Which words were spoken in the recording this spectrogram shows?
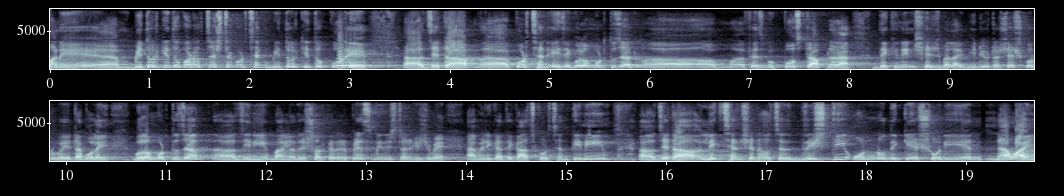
মানে বিতর্কিত করার চেষ্টা করছেন। বিতর্কিত করে যেটা করছেন, এই যে গোলাম মর্তুজার ফেসবুক পোস্টটা আপনারা দেখে নিন। শেষ বেলায় ভিডিওটা শেষ করব এটা বলেই। গোলাম মর্তুজা যিনি বাংলাদেশ সরকারের প্রেস মিনিস্টার হিসেবে আমেরিকাতে কাজ করছেন, তিনি যেটা লিখছেন সেটা হচ্ছে, দৃষ্টি অন্যদিকে সরিয়ে নেওয়ায়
